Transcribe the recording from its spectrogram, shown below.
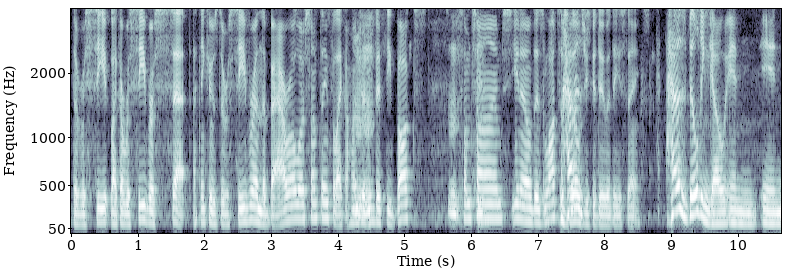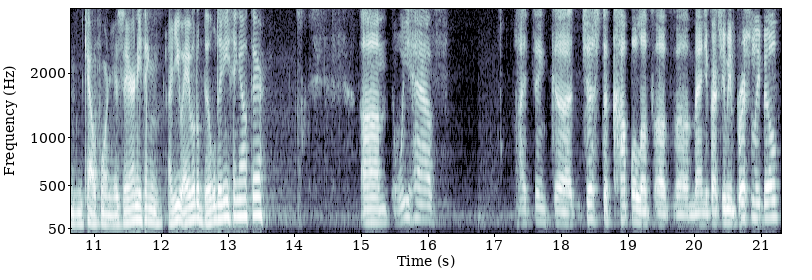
the receive like a receiver set. I think it was the receiver and the barrel or something for like 150 bucks. Sometimes you know there's lots of How builds does- you could do with these things. How does building go in in California? Is there anything? Are you able to build anything out there? Um, we have, I think, uh, just a couple of, of uh, manufacturers. You mean personally build?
